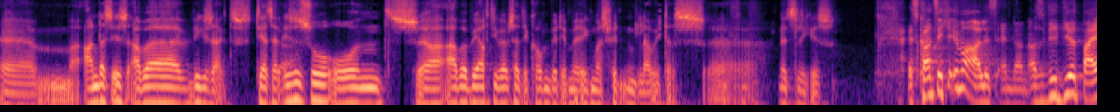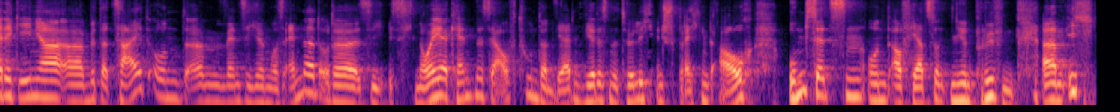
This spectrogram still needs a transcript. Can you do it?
ähm, anders ist. Aber wie gesagt, derzeit ja. ist es so. Und äh, aber wer auf die Webseite kommt, wird immer irgendwas finden, glaube ich, das äh, nützlich ist. Es kann sich immer alles ändern. Also wir, wir beide gehen ja äh, mit der Zeit und ähm, wenn sich irgendwas ändert oder sich, sich, neue Erkenntnisse auftun, dann werden wir das natürlich entsprechend auch umsetzen und auf Herz und Nieren prüfen. Ähm, ich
